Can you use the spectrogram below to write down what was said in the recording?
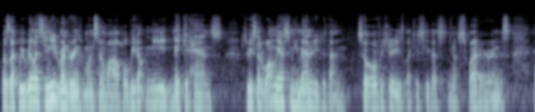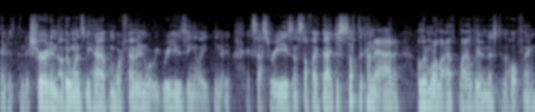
was like, we realized you need renderings once in a while, but we don't need naked hands. So we said, why don't we add some humanity to them? So over here, like you see this, you know, sweater and this and, and the shirt, and other ones we have more feminine, where we, are using like you know accessories and stuff like that, just stuff to kind of add a little more live, liveliness to the whole thing.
